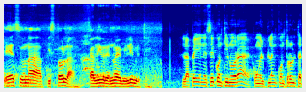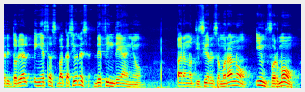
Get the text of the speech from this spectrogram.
es una pistola calibre 9 milímetros. La PNC continuará con el plan control territorial en estas vacaciones de fin de año. Para Noticiero El Zamorano, informó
